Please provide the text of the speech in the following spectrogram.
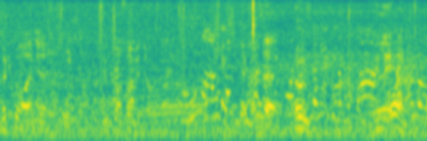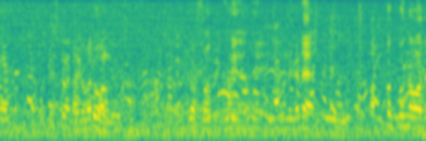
ಕಟ್ಟು ಆಂಜನೇಯ ಸ್ವಾಮಿ ದೇವಸ್ಥಾನ ವೆಂಕಟೇಶ್ವರ ಸ್ವಾಮಿ ಗುಡಿಯಲ್ಲಿ ಮುಂದುಗಡೆ ಅರ್ಥಪೂರ್ಣವಾದ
